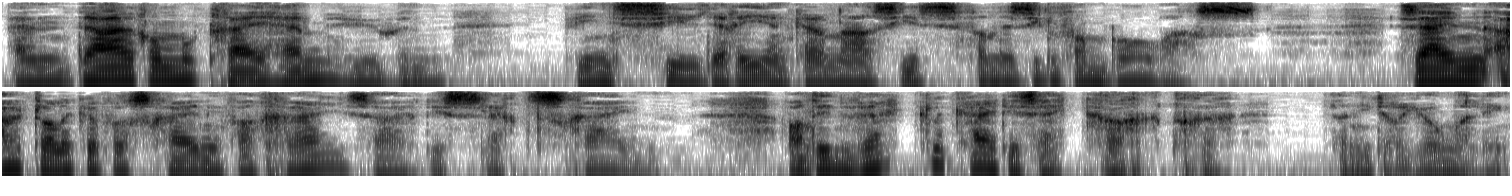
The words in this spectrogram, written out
En daarom moet gij hem huwen, wiens ziel de reïncarnatie is van de ziel van Boas. Zijn uiterlijke verschijning van grijsaard is slechts schijn, want in werkelijkheid is hij krachtiger dan ieder jongeling.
